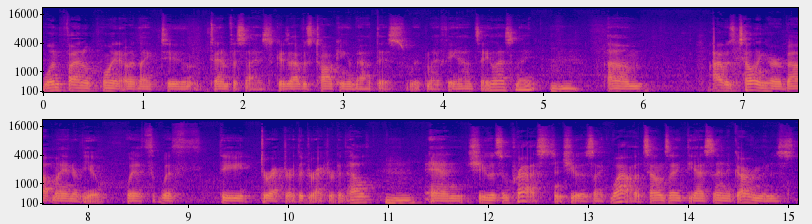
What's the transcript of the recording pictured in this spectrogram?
One final point I would like to, to emphasize because I was talking about this with my fiance last night. Um, I was telling her about my interview with with the director, of the directorate of health, Mhm. and she was impressed. And she was like, "Wow, it sounds like the Icelandic government is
